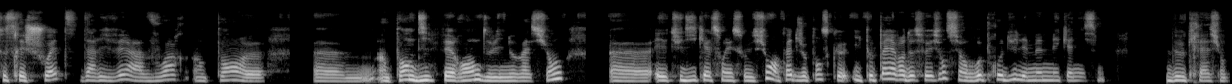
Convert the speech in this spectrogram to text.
ce serait chouette d'arriver à avoir un pan euh, euh, un pan différent de l'innovation. Euh, et tu dis quelles sont les solutions. En fait, je pense qu'il ne peut pas y avoir de solution si on reproduit les mêmes mécanismes de création.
